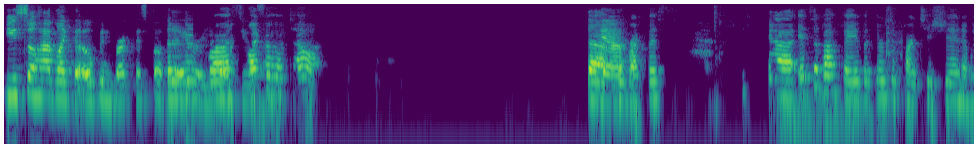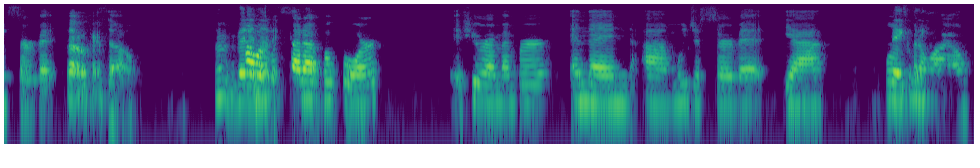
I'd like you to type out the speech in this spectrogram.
Do you still have like the open breakfast buffet or you doing like a hotel. The, Yeah. the breakfast. Yeah, it's a buffet, but there's a partition and we serve it. Oh, okay. So I haven't been how it was set up before, if you remember, and then um, we just serve it. Yeah, well, it's been a while,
